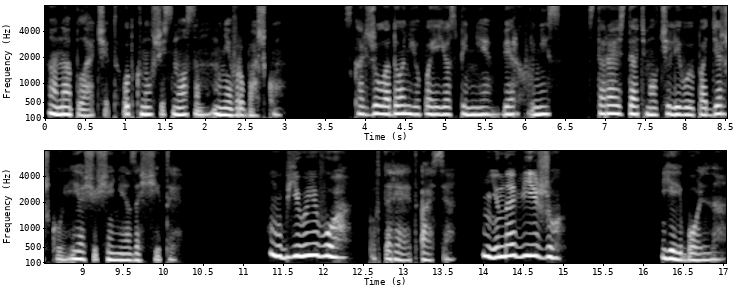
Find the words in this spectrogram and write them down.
Она плачет, уткнувшись носом мне в рубашку. Скольжу ладонью по ее спине вверх-вниз, стараясь дать молчаливую поддержку и ощущение защиты. «Убью его!» — повторяет Ася. «Ненавижу!» Ей больно.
